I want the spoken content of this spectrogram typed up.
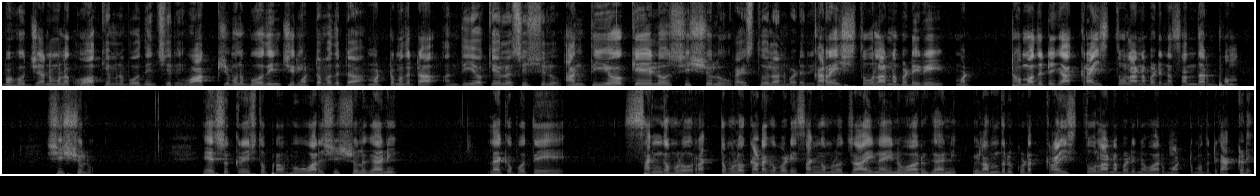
బహుజనములకు వాక్యమును బోధించిరి. వాక్యమును బోధించిరి. మొట్టమొదట మొట్టమొదట అంత్యోకేలో శిష్యులు అంతియోకేలో శిష్యులు క్రైస్తవులు అనబడిరి. క్రైస్తవులు అనబడిరి. మొట్టమొదటిగా క్రైస్తవులు అనబడిన సందర్భం శిష్యులు. యేసుక్రీస్తు ప్రభు వారి శిష్యులు కానీ లేకపోతే సంఘములో రక్తములో కడగబడి సంఘంలో జాయిన్ అయిన వారు కానీ వీళ్ళందరూ కూడా క్రైస్తవులు అనబడిన వారు మొట్టమొదటిగా అక్కడే.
